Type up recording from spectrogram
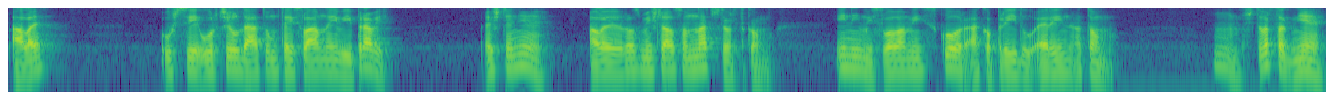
Ale? Už si určil dátum tej slávnej výpravy? Ešte nie, ale rozmýšľal som nad štvrtkom. Inými slovami, skôr ako prídu Erin a Tom. Hm, štvrtok nie,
